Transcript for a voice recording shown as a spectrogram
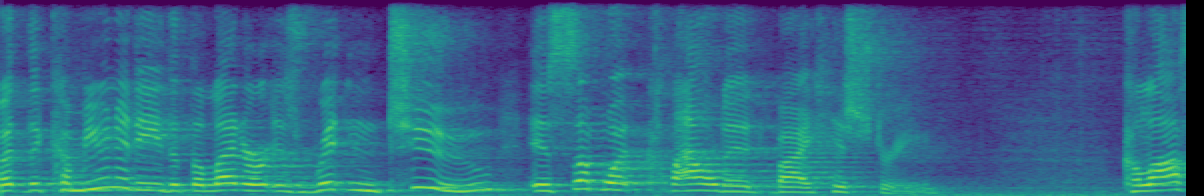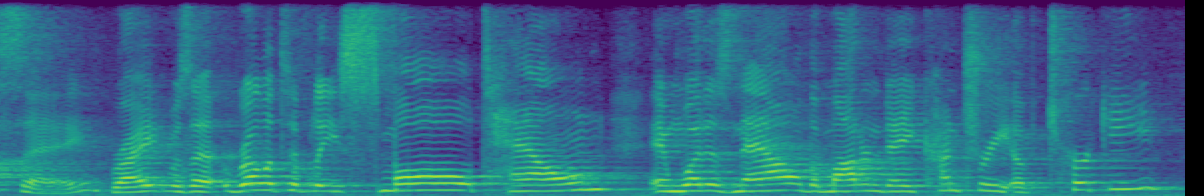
But the community that the letter is written to is somewhat clouded by history. Colossae, right, was a relatively small town in what is now the modern day country of Turkey.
